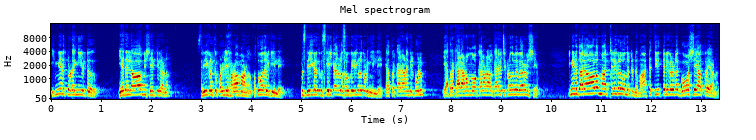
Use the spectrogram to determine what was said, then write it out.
ഇങ്ങനെ തുടങ്ങിയിട്ട് ഏതെല്ലാം വിഷയത്തിലാണ്? സ്ത്രീകൾക്ക് പള്ളി ഹറാമാണ് ഫത്വ നൽകിയില്ലേ? ഇന്ന് സ്ത്രീകൾക്ക് നിസ്കരിക്കാനുള്ള സൗകര്യങ്ങൾ തുടങ്ങിയില്ലേ? യാത്രക്കാരാണെങ്കിൽ പോലും യാത്രക്കാരാണോ എന്ന് നോക്കാനോട് ആൾക്കാരെ വെച്ചിട്ടുണ്ടെന്നുള്ള വേറെ വിഷയം. ഇങ്ങനെ ധാരാളം മാറ്റലുകൾ വന്നിട്ടുണ്ട്. മാറ്റത്തിരുത്തലുകളുടെ ഘോഷയാത്രയാണ്.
